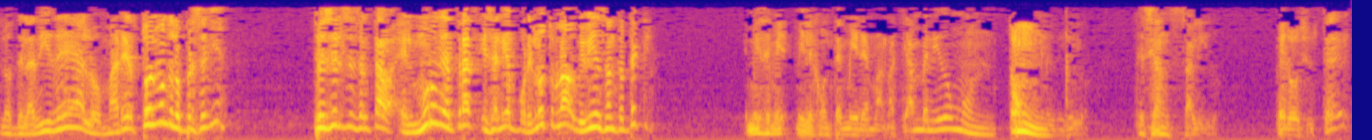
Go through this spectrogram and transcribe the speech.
los de la DIDEA, los mareos, todo el mundo lo perseguía. Entonces él se saltaba el muro de atrás y salía por el otro lado, vivía en Santa Tecla. Y me dice, y le conté, mire hermano, aquí han venido un montón, le dije yo, que se han salido. Pero si usted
